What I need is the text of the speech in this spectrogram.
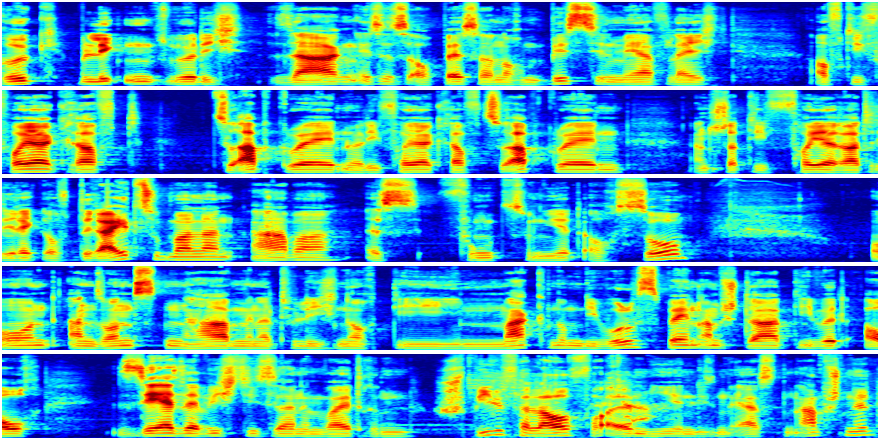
Rückblickend würde ich sagen, ist es auch besser, noch ein bisschen mehr vielleicht auf die Feuerkraft zu upgraden oder die Feuerkraft zu upgraden, anstatt die Feuerrate direkt auf 3 zu ballern, aber es funktioniert auch so. Und ansonsten haben wir natürlich noch die Magnum, die Wolfsbane am Start, die wird auch sehr, sehr wichtig sein im weiteren Spielverlauf, vor allem hier in diesem ersten Abschnitt.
